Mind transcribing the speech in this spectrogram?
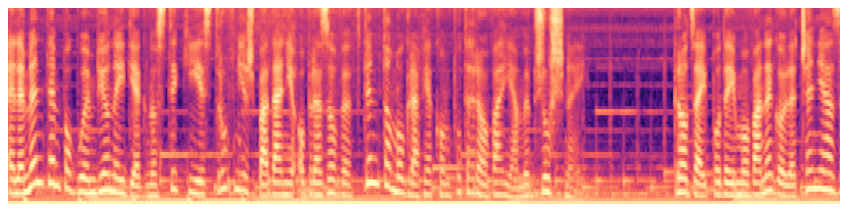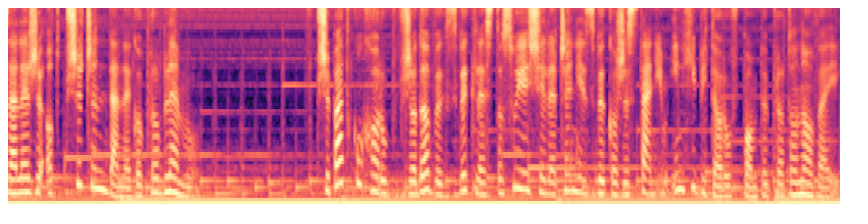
Elementem pogłębionej diagnostyki jest również badanie obrazowe, w tym tomografia komputerowa jamy brzusznej. Rodzaj podejmowanego leczenia zależy od przyczyn danego problemu. W przypadku chorób wrzodowych zwykle stosuje się leczenie z wykorzystaniem inhibitorów pompy protonowej.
